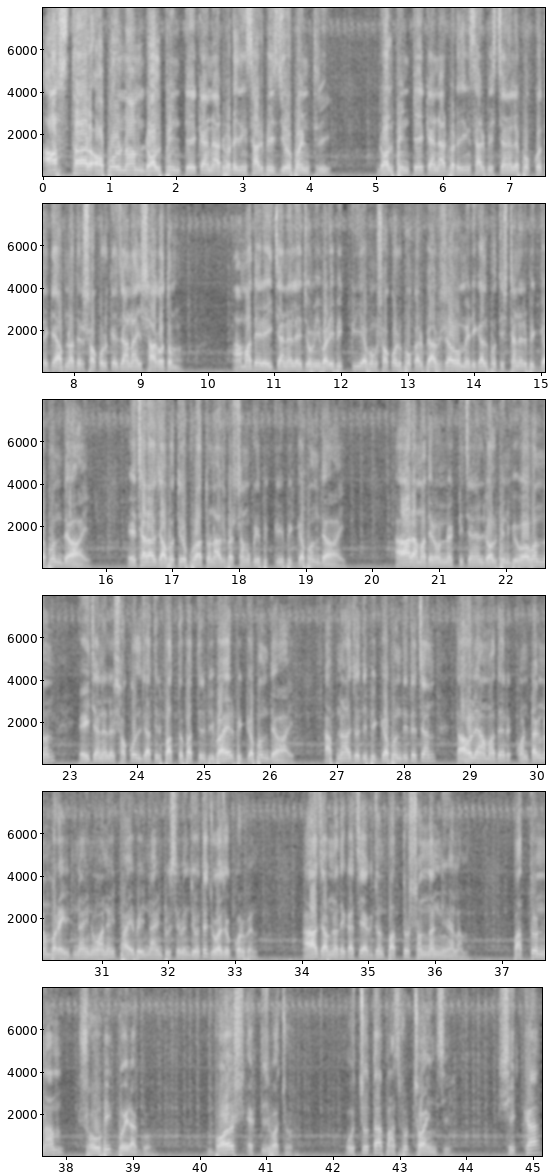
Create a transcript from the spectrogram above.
আস্থার অপর নাম dolphin tech and advertising service zero point three. Dolphin tech and advertising service চ্যানেলের পক্ষ থেকে আপনাদের সকলকে জানাই স্বাগতম। আমাদের এই চ্যানেলে জমি, বাড়ি বিক্রি এবং সকল প্রকার ব্যবসা ও মেডিকেল প্রতিষ্ঠানের বিজ্ঞাপন দেওয়া হয়। এছাড়াও যাবতীয় পুরাতন আসবাব সামগ্রী বিক্রির বিজ্ঞাপন দেওয়া হয়। আর আমাদের অন্য একটি চ্যানেল ডলফিন বিবাহবন্ধন এই চ্যানেলে সকল জাতির পাত্রপাত্রীর বিবাহের বিজ্ঞাপন দেওয়া হয়। আপনারা যদি বিজ্ঞাপন দিতে চান তাহলে আমাদের contact number eight nine one eight five eight nine two seven জিরোতে যোগাযোগ করবেন। আজ আপনাদের কাছে একজন পাত্রর সন্ধান নিয়ে এলাম। পাত্রর নাম সৌভিক বৈরাগ্য। বয়স একত্রিশ বছর। উচ্চতা পাঁচ ফুট ছয় ইঞ্চি। শিক্ষা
